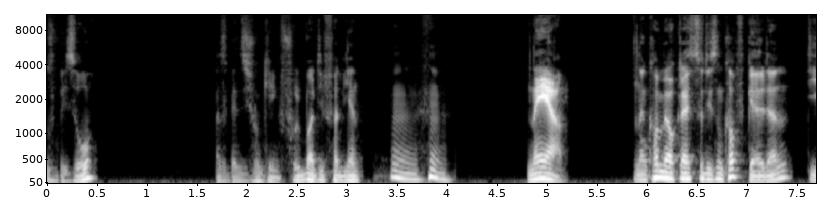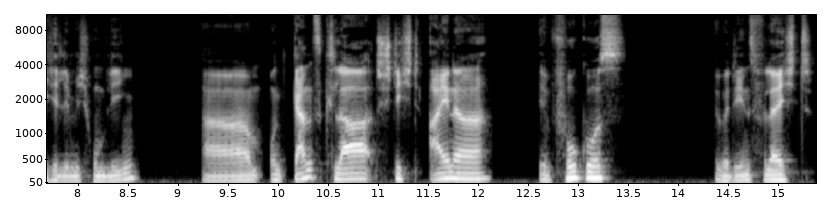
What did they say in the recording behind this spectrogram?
sowieso. Also wenn sie schon gegen Fullbody verlieren. Hm, hm. Naja. Und dann kommen wir auch gleich zu diesen Kopfgeldern, die hier nämlich rumliegen. Ähm, und ganz klar sticht einer im Fokus, über den es vielleicht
